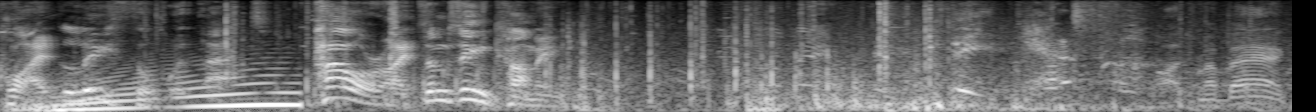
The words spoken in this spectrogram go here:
Quite lethal with that. Power items incoming. Watch my back.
